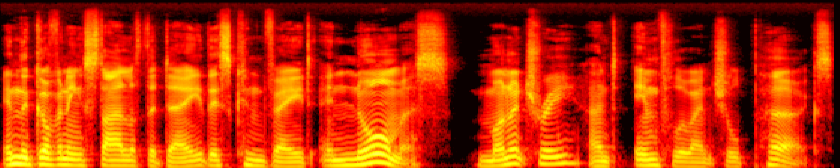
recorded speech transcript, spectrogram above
In the governing style of the day, this conveyed enormous monetary and influential perks,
